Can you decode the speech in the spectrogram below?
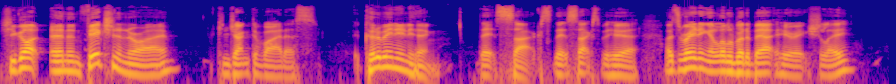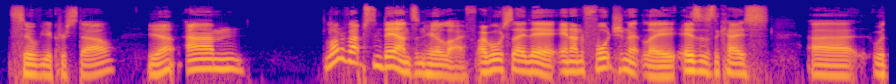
She got an infection in her eye. Conjunctivitis. It could have been anything. That sucks. That sucks for her. I was reading a little bit about her actually, Sylvia Kristel. Yeah. Um, a lot of ups and downs in her life. I will say that, and unfortunately, as is the case uh, with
